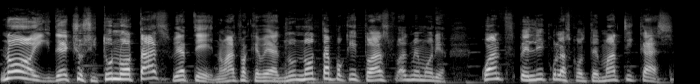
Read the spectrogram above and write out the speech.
No, y de hecho, si tú notas, fíjate, nomás para que veas, no, nota poquito, haz, haz memoria. ¿Cuántas películas con temáticas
